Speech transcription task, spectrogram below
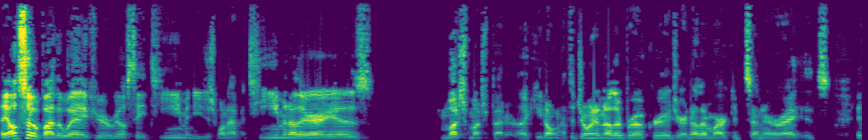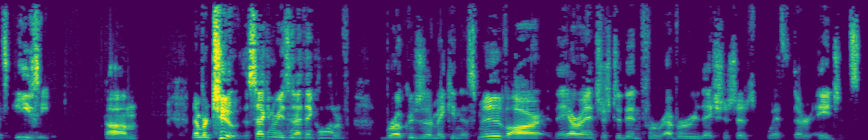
They also, by the way, if you're a real estate team and you just want to have a team in other areas, much much better. Like you don't have to join another brokerage or another market center, right? It's it's easy. Um, Number two, the second reason I think a lot of brokerages are making this move are they are interested in forever relationships with their agents.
